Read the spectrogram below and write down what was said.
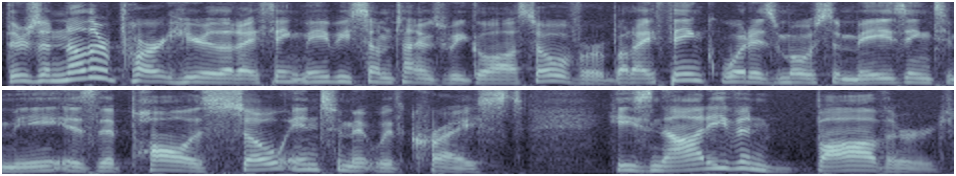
there's another part here that I think maybe sometimes we gloss over, but I think what is most amazing to me is that Paul is so intimate with Christ, he's not even bothered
